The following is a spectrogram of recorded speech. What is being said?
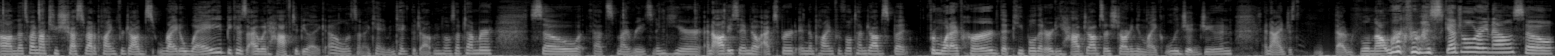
Um, that's why I'm not too stressed about applying for jobs right away because I would have to be like, oh, listen, I can't even take the job until September. So that's my reasoning here. And obviously, I'm no expert in applying for full time jobs, but from what I've heard, that people that already have jobs are starting in like legit June, and I just that will not work for my schedule right now. So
